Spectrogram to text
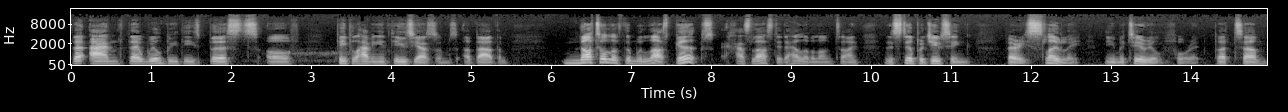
that, and there will be these bursts of people having enthusiasms about them. Not all of them will last. GURPS has lasted a hell of a long time and is still producing very slowly new material for it. But um,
